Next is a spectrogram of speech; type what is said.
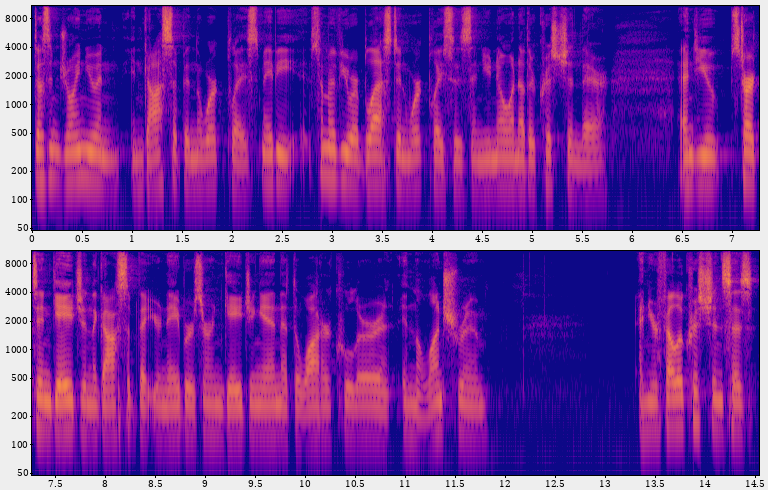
doesn't join you in, in gossip in the workplace. Maybe some of you are blessed in workplaces and you know another Christian there. And you start to engage in the gossip that your neighbors are engaging in at the water cooler, in the lunchroom. And your fellow Christian says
